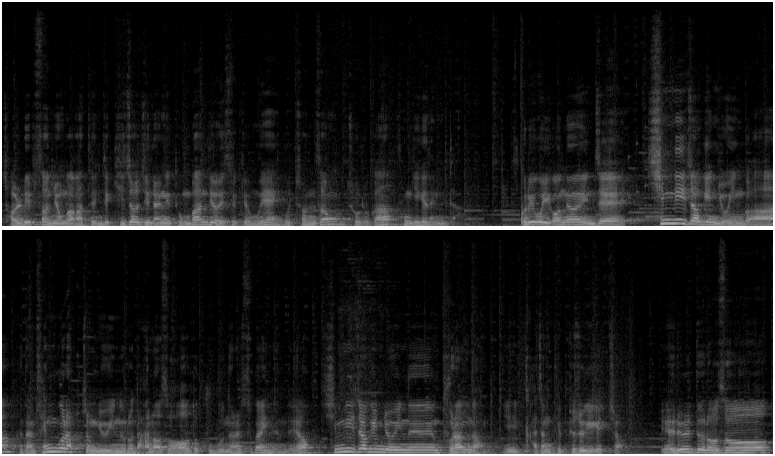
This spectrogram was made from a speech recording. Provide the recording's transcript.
전립선 염과 같은 이제 기저 질환이 동반되어 있을 경우에 후천성 조루가 생기게 됩니다. 그리고 이거는 이제 심리적인 요인과 그다음 생물학적 요인으로 나눠서 또 구분을 할 수가 있는데요. 심리적인 요인은 불안감이 가장 대표적이겠죠. 예를 들어서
